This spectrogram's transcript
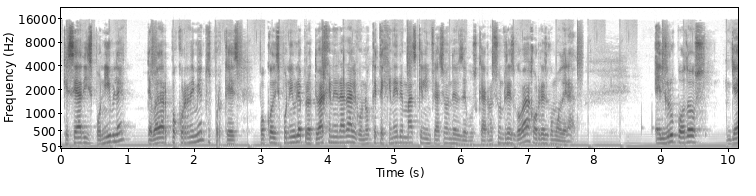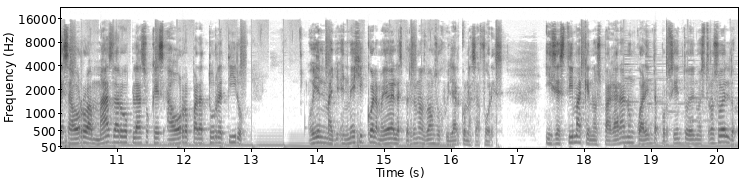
que sea disponible. Te va a dar pocos rendimientos porque es poco disponible, pero te va a generar algo, ¿no? Que te genere más que la inflación debes de buscar. No es un riesgo bajo, riesgo moderado. El grupo 2 ya es ahorro a más largo plazo, que es ahorro para tu retiro. Hoy en, México la mayoría de las personas vamos a jubilar con las afores y se estima que nos pagarán un 40% de nuestro sueldo.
